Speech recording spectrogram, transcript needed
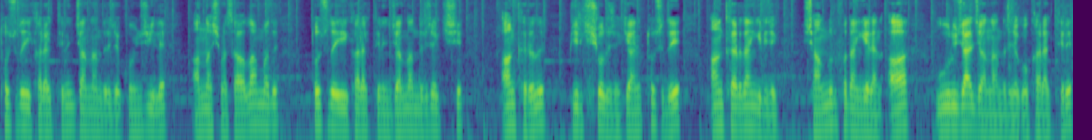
Tosuda'yı karakterini canlandıracak oyuncu ile anlaşma sağlanmadı. Tosuda'yı karakterini canlandıracak kişi Ankaralı bir kişi olacak. Yani Tosuda'yı Ankara'dan gelecek. Şanlıurfa'dan gelen A Uğur Yücel canlandıracak o karakteri.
